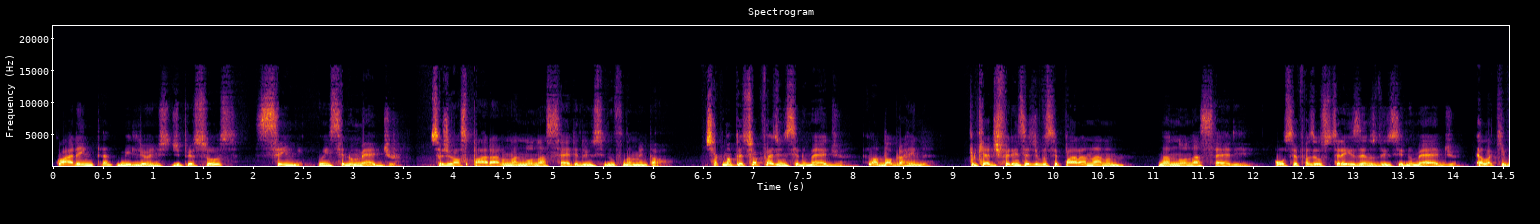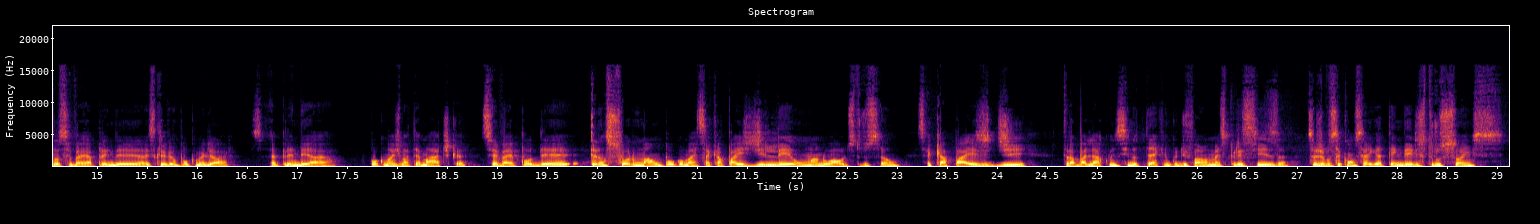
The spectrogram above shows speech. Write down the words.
40 milhões de pessoas sem o ensino médio. Ou seja, elas pararam na nona série do ensino fundamental. Só que uma pessoa que faz o ensino médio, ela dobra a renda. Porque a diferença de você parar na, na nona série ou você fazer os três anos do ensino médio, ela que você vai aprender a escrever um pouco melhor, você vai aprender a pouco mais de matemática, você vai poder transformar um pouco mais. Você é capaz de ler um manual de instrução, você é capaz de trabalhar com o ensino técnico de forma mais precisa. Ou seja, você consegue atender instruções.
